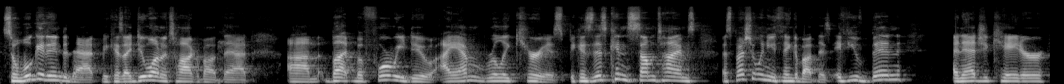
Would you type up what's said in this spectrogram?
so we'll get into that because i do want to talk about that um, but before we do, I am really curious because this can sometimes, especially when you think about this, if you've been an educator,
